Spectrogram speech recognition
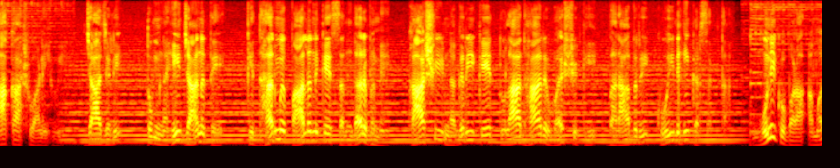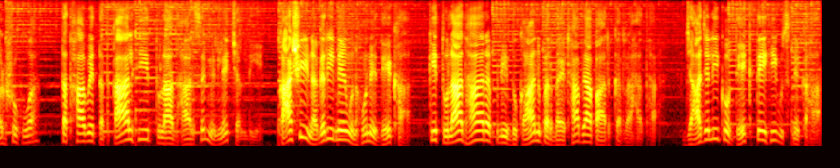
आकाशवाणी हुई, जाजली, तुम नहीं जानते कि धर्म पालन के संदर्भ में काशी नगरी के तुलाधार वैश्य की बराबरी कोई नहीं कर सकता। मुनि को बड़ा अमर्ष हुआ तथा वे तत्काल ही तुलाधार से मिलने चल दिए। काशी नगरी में उन्होंने देखा कि तुलाधार अपनी दुकान पर बैठा व्यापार कर रहा था। जाजली को देखते ही उसने कहा,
